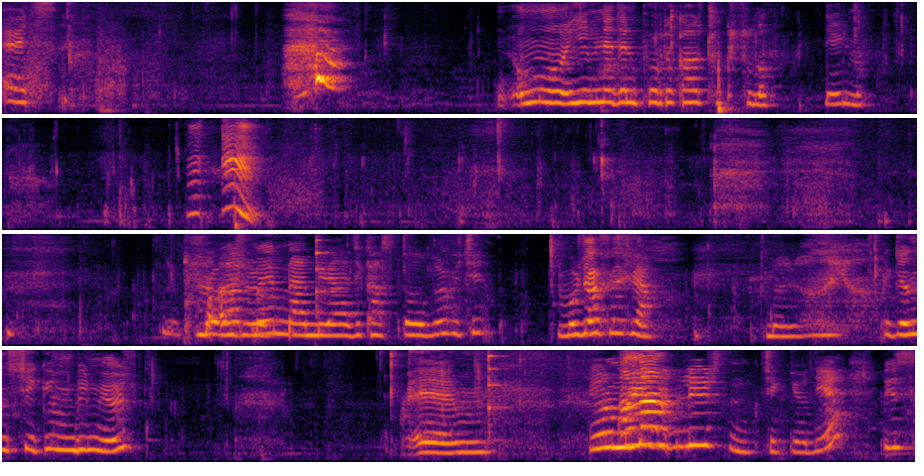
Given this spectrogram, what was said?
Evet. Ama yemin ederim portakal çok sulu. Değil mi? Kusura bakmayın ben birazcık hasta olduğum için Burada arkadaşlar böyle oluyor. canınız çekiyor mu bilmiyoruz. Ee, Yorumlara yazabilirsin çekiyor diye. Biz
